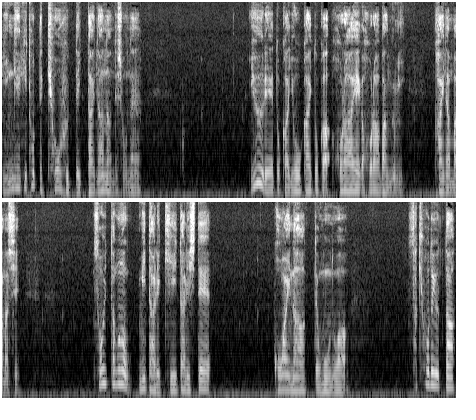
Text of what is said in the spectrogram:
人間にとって恐怖って一体何なんでしょうね。幽霊とか妖怪とかホラー映画ホラー番組怪談話。そういったものを見たり聞いたりして怖いなって思うのは先ほど言った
